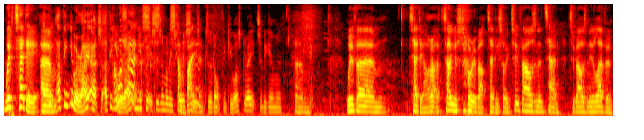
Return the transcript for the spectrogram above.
with Teddy. I, Um, think, I think you were right. Actually, I think I you were right right. your criticism on his first season because I don't think he was great to begin with. um, with um, Teddy, all right, I'll tell you a story about Teddy. So in 2010, 2011,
